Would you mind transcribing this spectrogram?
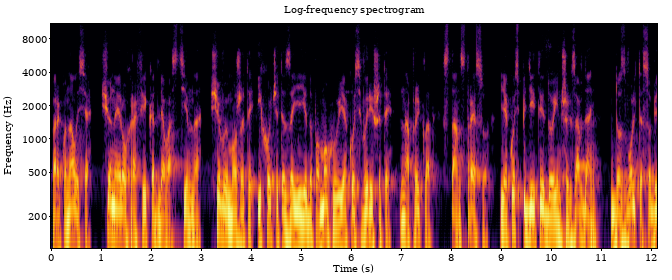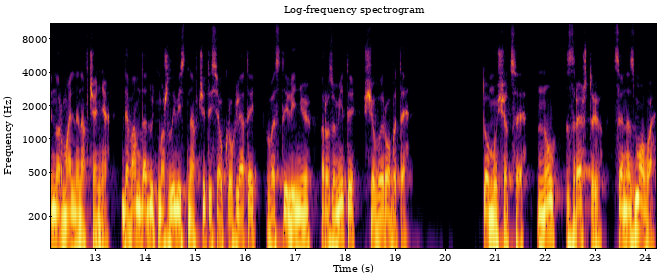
переконалися, що нейрографіка для вас цінна, що ви можете і хочете за її допомогою якось вирішити, наприклад, стан стресу, якось підійти до інших завдань. Дозвольте собі нормальне навчання, де вам дадуть можливість навчитися округляти, вести лінію, розуміти, що ви робите. Тому що це, ну, зрештою, це не змова,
